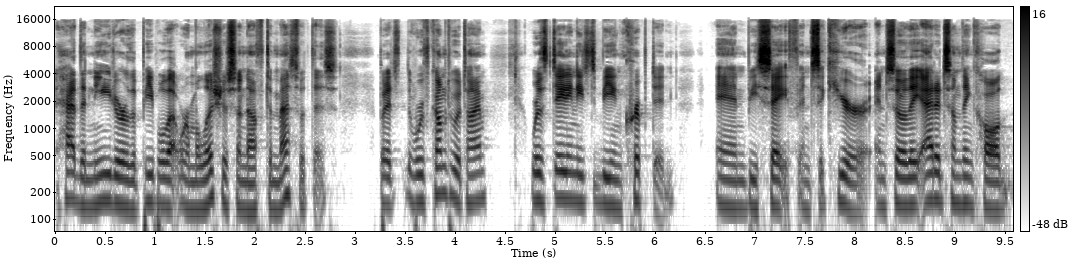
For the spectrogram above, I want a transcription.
had the need or the people that were malicious enough to mess with this. But we've come to a time where this data needs to be encrypted and be safe and secure. And so they added something called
